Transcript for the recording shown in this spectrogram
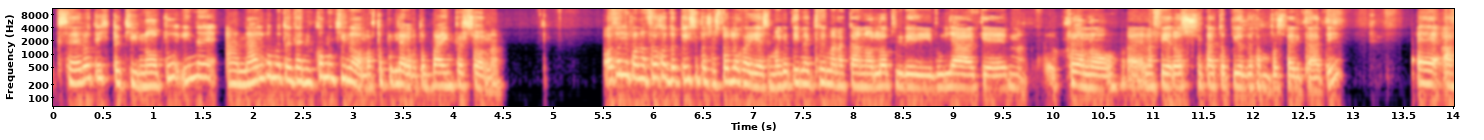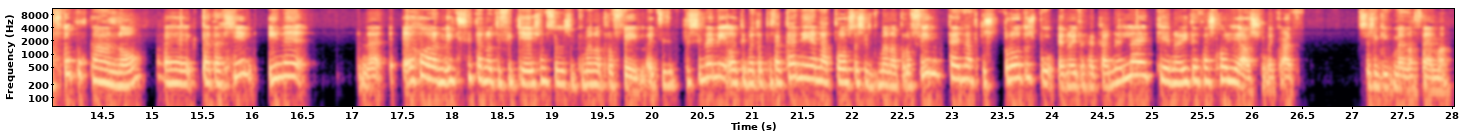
ξέρω ότι έχει το κοινό του, είναι ανάλογο με το ιδανικό μου κοινό, με αυτό που λέγαμε, το buying persona. Όταν λοιπόν αυτό έχω εντοπίσει το σωστό λογαριασμό, γιατί είναι κρίμα να κάνω ολόκληρη δουλειά και χρόνο ε, να αφιερώσω σε κάτι το οποίο δεν θα μου προσφέρει κάτι, ε, αυτό που κάνω ε, καταρχήν είναι έχω ανοίξει τα notifications στο συγκεκριμένο προφίλ. Έτσι, που σημαίνει ότι με το που θα κάνει ένα post στο συγκεκριμένο προφίλ, θα είναι από τους πρώτους που εννοείται θα κάνουν like και εννοείται θα σχολιάσουν κάτι στο συγκεκριμένο θέμα.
